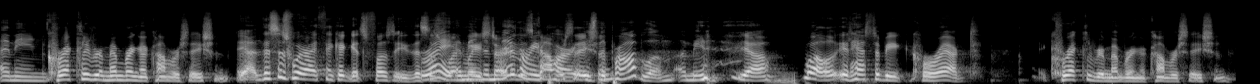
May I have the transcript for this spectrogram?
I mean, Correctly remembering a conversation. Yeah, this is where I think it gets fuzzy. This right? is when I mean, we the started memory this part is the problem. I mean, yeah. Well, it has to be correct. Correctly remembering a conversation.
